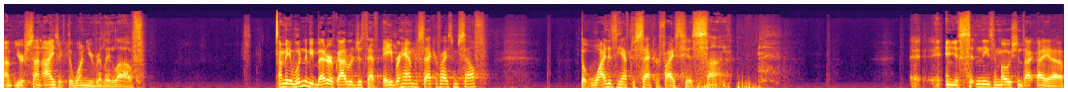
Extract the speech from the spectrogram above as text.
um, your son Isaac, the one you really love. I mean, wouldn't it be better if God would just have Abraham to sacrifice himself? But why does he have to sacrifice his son? And you sit in these emotions. I, I, uh,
